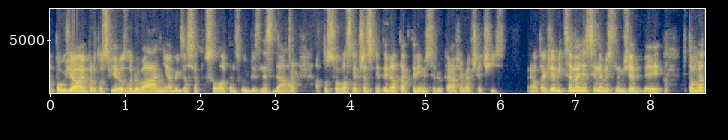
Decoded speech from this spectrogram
A používám pro to svý rozhodování, abych zase posouval ten svůj biznis dál. A to jsou vlastně přesně ty data, kterými si dokážeme přečíst. Jo, takže víceméně si nemyslím, že by v tomhle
